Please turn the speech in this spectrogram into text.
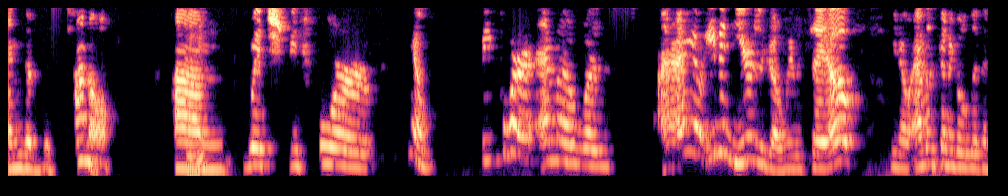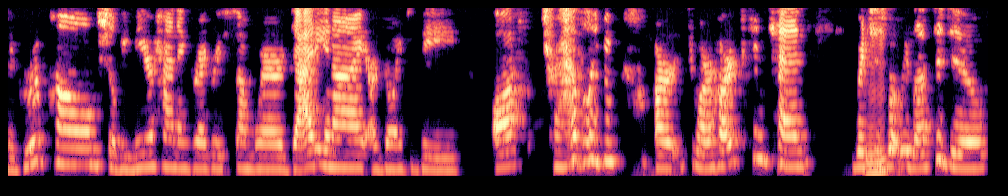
end of this tunnel. Um, mm-hmm. which before, you know, before Emma was, I don't know, even years ago, we would say, oh, you know, Emma's going to go live in a group home. She'll be near Hannah and Gregory somewhere. Daddy and I are going to be off traveling our to our heart's content which mm-hmm. is what we love to do.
